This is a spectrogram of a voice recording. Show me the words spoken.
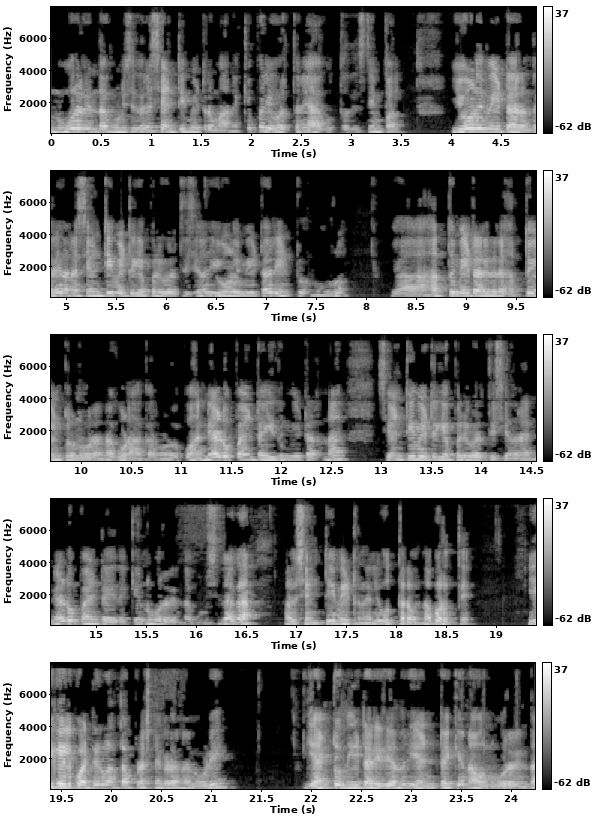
ನೂರರಿಂದ ಗುಣಿಸಿದರೆ ಸೆಂಟಿಮೀಟರ್ ಮಾನಕ್ಕೆ ಪರಿವರ್ತನೆ ಆಗುತ್ತದೆ. ಸಿಂಪಲ್. ಏಳು ಮೀಟರ್ ಅಂದ್ರೆ ನನ್ನ ಸೆಂಟಿಮೀಟರ್ಗೆ ಪರಿವರ್ತಿಸಿದರೆ ಏಳು ಮೀಟರ್ ಇಂಟು ನೂರು. ಹತ್ತು ಮೀಟರ್ ಇದ್ರೆ ಹತ್ತು ಇಂಟು ನೂರನ್ನ ಗುಣಾಕಾರ ಮಾಡಬೇಕು. ಹನ್ನೆರಡು ಪಾಯಿಂಟ್ ಐದು ಮೀಟರ್ನ ಸೆಂಟಿಮೀಟರ್ಗೆ ಪರಿವರ್ತಿಸಿ ಅಂದ್ರೆ ಹನ್ನೆರಡು ಪಾಯಿಂಟ್ ಐದಕ್ಕೆ ನೂರರಿಂದ ಗುಣಿಸಿದಾಗ ಅದು ಸೆಂಟಿಮೀಟರ್ನಲ್ಲಿ ಉತ್ತರವನ್ನ ಬರುತ್ತೆ. ಈಗ ಇಲ್ಲಿ ಕೊಟ್ಟಿರುವಂತಹ ಪ್ರಶ್ನೆಗಳನ್ನ ನೋಡಿ. ಎಂಟು ಮೀಟರ್ ಇದೆ ಅಂದ್ರೆ ಎಂಟಕ್ಕೆ ನಾವು ನೂರರಿಂದ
